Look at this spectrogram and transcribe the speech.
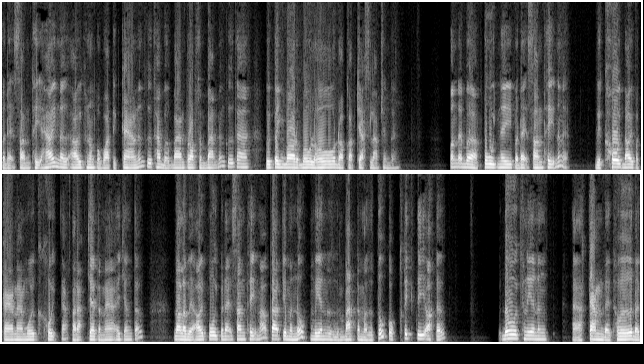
បដិសន្ធិហើយនៅឲ្យក្នុងប្រវត្តិកាលហ្នឹងគឺថាបើបានទ្រព្យសម្បត្តិហ្នឹងគឺថា វាពេញបរិបូររហូតដល់គាត់ចាស់ស្លាប់ចឹងទៅប៉ុន្តែបើអាពូជនៃបដិសន្ធិហ្នឹងវាខូចដោយប្រការណាមួយខូចអបរៈចេតនាអីចឹងទៅដល់ឲ្យវាឲ្យពូជបដិសន្ធិមកកើតជាមនុស្សមានសម្បត្តិតែមកទទួលក៏ខ្ទេចខ្ទីអស់ទៅដូចគ្នានឹងអាកម្មដែលធ្វើដោយ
